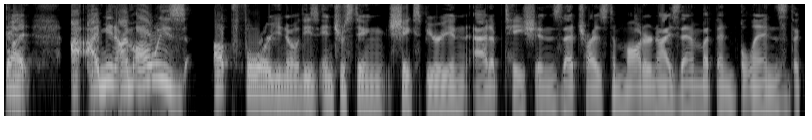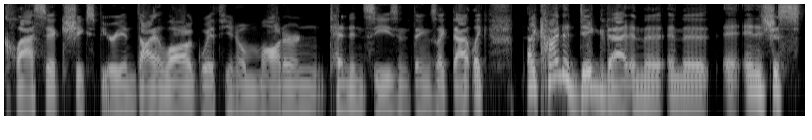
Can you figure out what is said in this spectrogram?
but I, I mean i'm always up for you know these interesting shakespearean adaptations that tries to modernize them but then blends the classic shakespearean dialogue with you know modern tendencies and things like that. Like i kind of dig that and the and the and it's just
